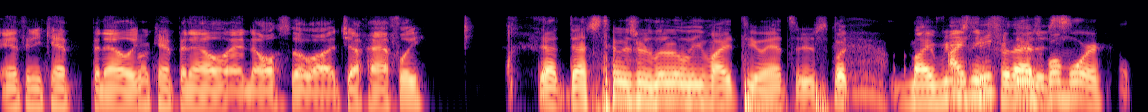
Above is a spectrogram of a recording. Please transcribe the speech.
Anthony Campanile or Campanelle and also uh, Jeff Hafley. That that's those are literally my two answers. But my reasoning for that there's is one more. Well,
